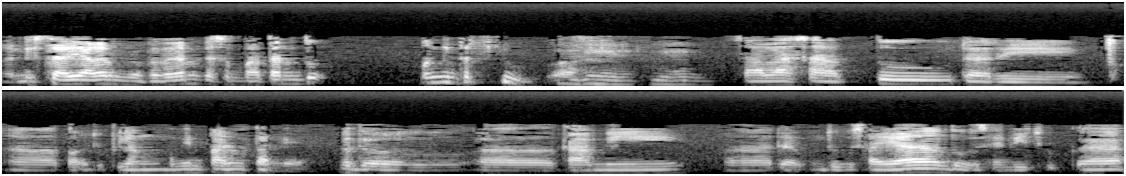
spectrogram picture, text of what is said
eh, niscaya akan mendapatkan kesempatan untuk menginterview Wah, Mhm. salah satu dari eh, kalau dibilang mungkin panutan ya Betul. eh, kami dan untuk saya untuk Sandy juga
